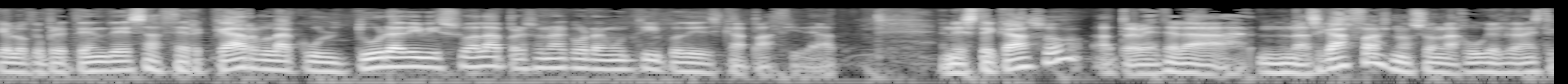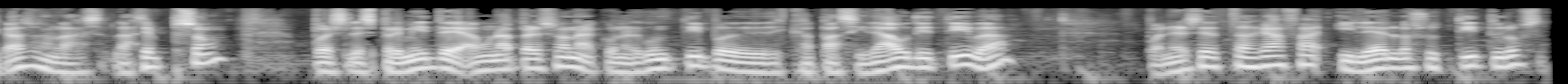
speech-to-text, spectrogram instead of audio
que lo que pretende es acercar la cultura audiovisual a personas con algún tipo de discapacidad. En este caso, a través de, las gafas, no son las Google en este caso, son las, las Epson, pues les permite a una persona con algún tipo de discapacidad auditiva ponerse estas gafas y leer los subtítulos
